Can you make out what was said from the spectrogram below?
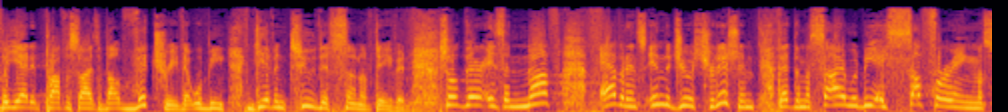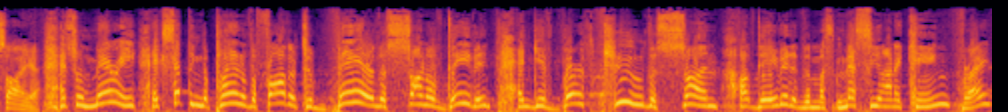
But yet it prophesies about victory that will be given to this son of David. So there is enough evidence in the Jewish tradition that the Messiah would be a suffering Messiah. And so Mary, accepting the plan of the Father to bear the son of David and give birth to the son of David, the messianic king, right?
